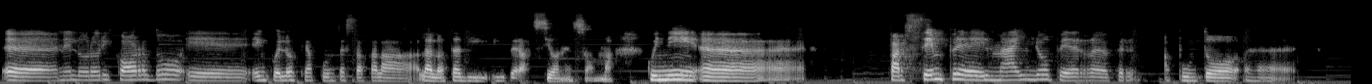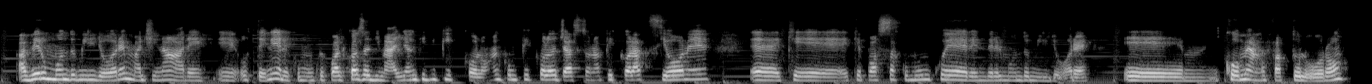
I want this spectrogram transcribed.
eh, nel loro ricordo e, e, in quello che appunto è stata la, la lotta di liberazione, insomma. Quindi eh, far sempre il meglio per, per appunto eh, avere un mondo migliore, immaginare e ottenere comunque qualcosa di meglio, anche di piccolo, anche un piccolo gesto, una piccola azione eh, che, che, possa comunque rendere il mondo migliore, e, come hanno fatto loro.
